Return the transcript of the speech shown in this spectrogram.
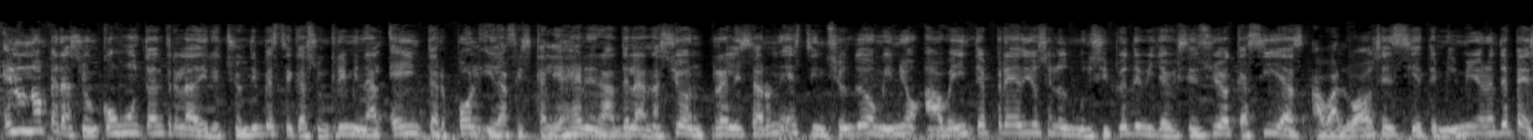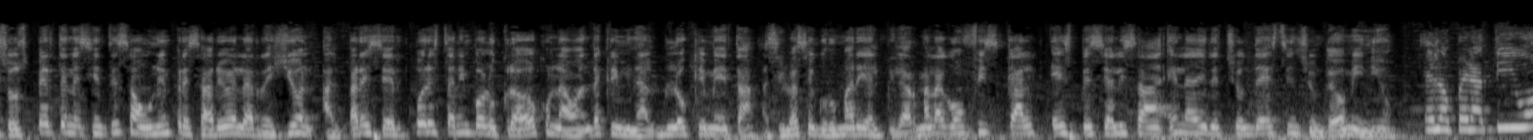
En una operación conjunta entre la Dirección de Investigación Criminal e Interpol y la Fiscalía General de la Nación, realizaron extinción de dominio a 20 predios en los municipios de Villavicencio y Acacías, avaluados en 7 mil millones de pesos, pertenecientes a un empresario de la región, al parecer por estar involucrado con la banda criminal Bloque Meta. Así lo aseguró María El Pilar Malagón, fiscal especializada en la Dirección de Extinción de Dominio. El operativo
